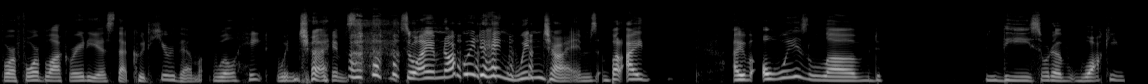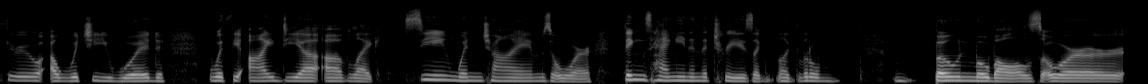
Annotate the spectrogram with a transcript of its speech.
for a four block radius that could hear them will hate wind chimes. so I am not going to hang wind chimes, but I I've always loved the sort of walking through a witchy wood with the idea of like seeing wind chimes or things hanging in the trees like like little bone mobiles or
